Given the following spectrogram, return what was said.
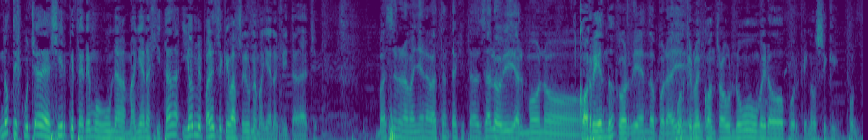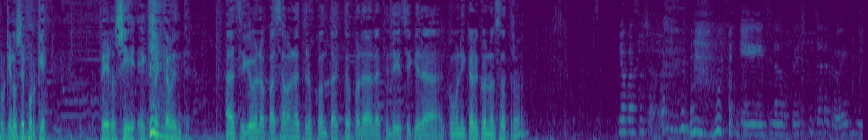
No te escuché decir que tenemos una mañana agitada y hoy me parece que va a ser una mañana agitada, che. Va a ser una mañana bastante agitada, ya lo vi al mono... Corriendo. Corriendo por ahí. Porque no encontró un número, porque no sé qué, por- porque no sé por qué. Pero sí, exactamente. Así que bueno, pasamos nuestros contactos para la gente que se quiera comunicar con nosotros. Lo paso yo. Eh, escuchar a través de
